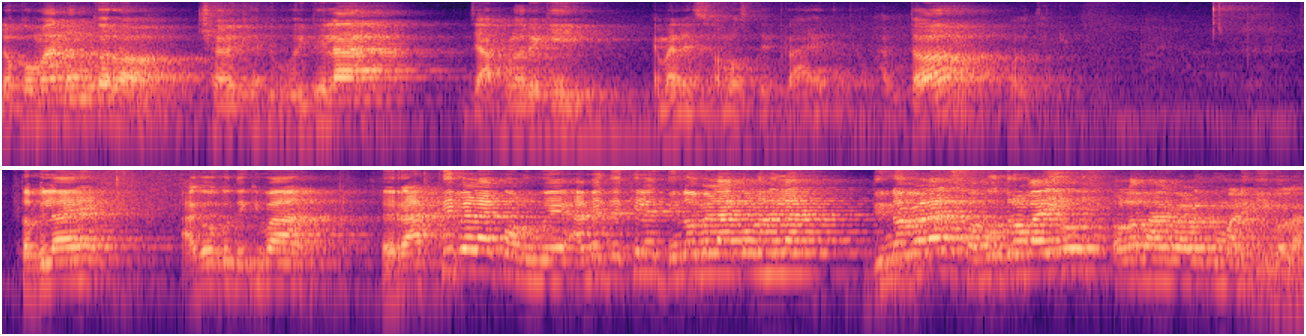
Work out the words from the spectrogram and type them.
ଲୋକମାନଙ୍କର କ୍ଷୟକ୍ଷତି ହୋଇଥିଲା ଯାହାଫଳରେ କି ଏମାନେ ସମସ୍ତେ ପ୍ରାୟତଃ ପ୍ରଭାବିତ ହୋଇଥିଲେ। ତ ପିଲାଏ ଆଗକୁ ଦେଖିବା ରାତି ବେଳା କ'ଣ ହୁଏ? ଆମେ ଦେଖିଲେ ଦିନ ବେଳା କ'ଣ ହେଲା? ଦିନ ବେଳା ସମୁଦ୍ର ବାୟୁ ସ୍ଥଳଭାଗ ଆଡ଼କୁ ମାଡ଼ିକି ଗଲା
